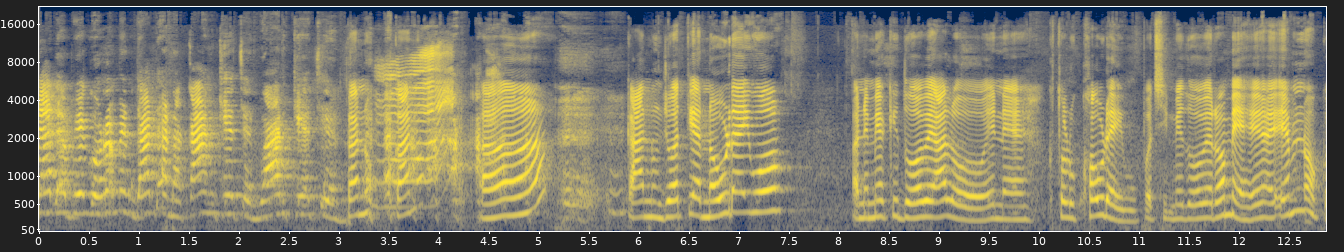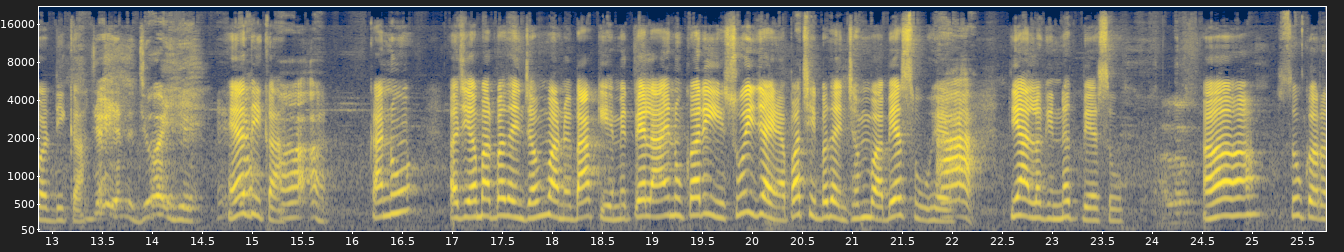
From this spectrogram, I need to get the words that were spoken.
દાદા ભેગો રમે ને દાદાના કાન ખેંચે ને વાળ ખેંચે કાનુ કાનું? હા? કાનું જો અત્યારે નવડાવ્યો અને મેં કીધું હવે હાલો એને થોડુંક ખવડાવ્યું. પછી મેં તો હવે રમે હે એમ ન કર દીકા. જોઈએ હે દીકા. કાનું હજી અમારે બધાને જમવાનું બાકી મેં પહેલાં એનું કરી સૂઈ જાય ને પછી બધાને જમવા બેસવું હે. હા. ત્યાં લગી નથી બેસવું. હા શું કરો?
